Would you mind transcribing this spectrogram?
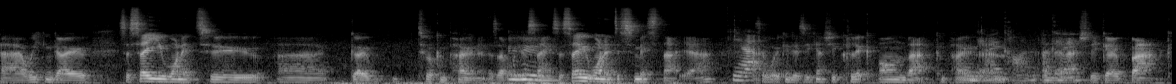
Uh, we can go. So say you wanted to uh, go to a component. Is that what mm-hmm. you're saying? So say you want to dismiss that, yeah. Yeah. So what you can do is you can actually click on that component the icon. and then actually go back,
